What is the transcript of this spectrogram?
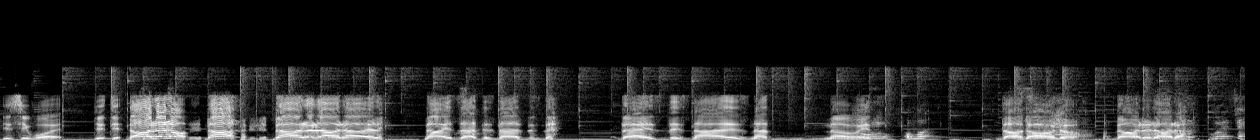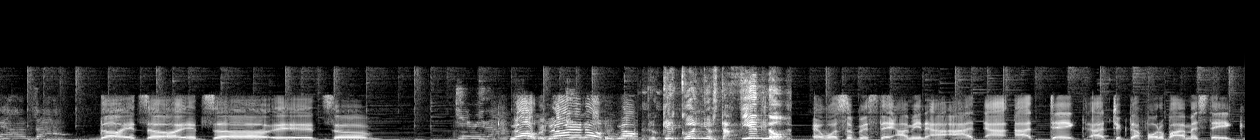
you see what? You did? No, no, no, no, no, no, no, no. No, it's not. It's not. It's not. That is. It's not. It's not. No. It's, no, no, no, no, no, no, no. What the hell is that? No, it's uh, it's uh, it's uh. Give me that. No, no, no, no, no. Pero qué coño está haciendo? It was a mistake. I mean, I, I, I, take, I took that photo by mistake.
